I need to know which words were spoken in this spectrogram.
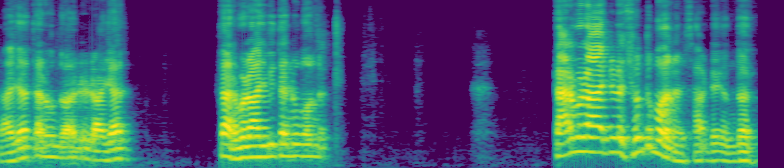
ਰਾਜਾ ਧਰਮ ਦਾ ਰਾਜਾ ਧਰਮਰਾਜ ਵੀ ਤੈਨੂੰ ਕਹਿੰਦਾ ਧਰਮਰਾਜ ਜਿਹੜਾ ਸ਼ੁੱਧ ਮਨ ਹੈ ਸਾਡੇ ਅੰਦਰ।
